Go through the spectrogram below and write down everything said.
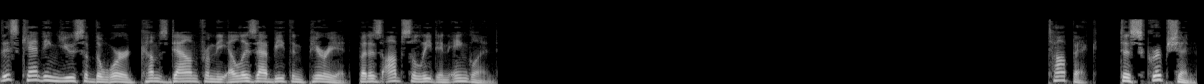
This canting use of the word comes down from the Elizabethan period, but is obsolete in England. Description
